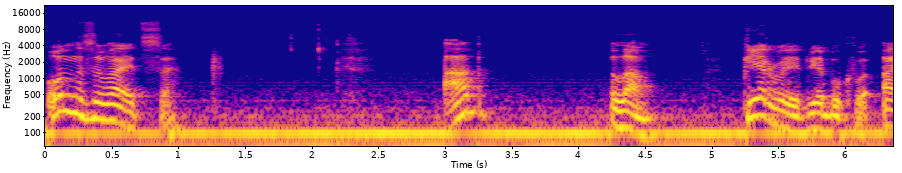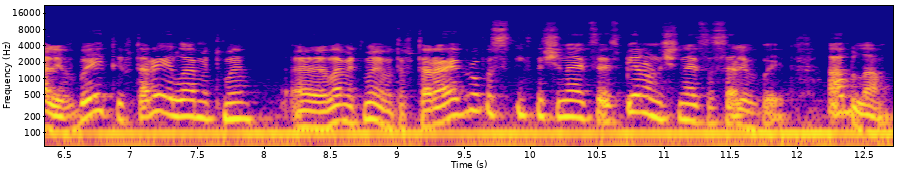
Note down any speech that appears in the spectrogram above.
Он называется Аб Лам – Первые две буквы Алиф Бейт, и вторые Ламит Мем. Э, ламит Мем – это вторая группа, с них начинается, а с первого начинается с Алиф Бейт. Аблам.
